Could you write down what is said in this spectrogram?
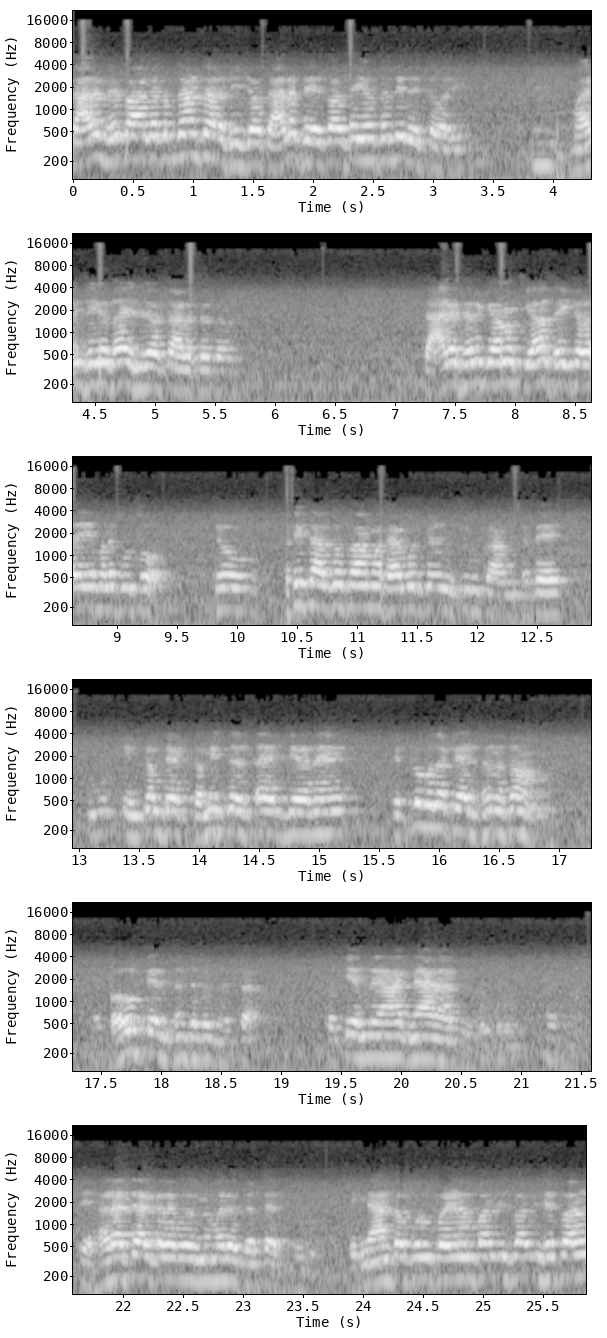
ચાલે? છે તો આગળ તમે જો ચાલે છે તો સહીઓ થતી રહે તમારી. મારી સહીઓ થાય છે જો ચાલે છે તો. ચાલે છે ક્યાં સહી કરાય એ મને પૂછો. જો નથી ચાલતો તો આમાં ઠાકોર કર્યું શું કામ છે? તે ઇન્કમ ટેક્સ કમિશનર સાહેબ જે અને એટલું બધો ટેન્શન હતો. બહુ ટેન્શન જબરદસ્ત હતા. પછી એમને આ જ્ઞાન આપ્યું. તે હરાચાર ચાર કલાક એમને મળ્યો કરતા જ્ઞાન તો પૂરું પરિણામ પામી પામી છે પણ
